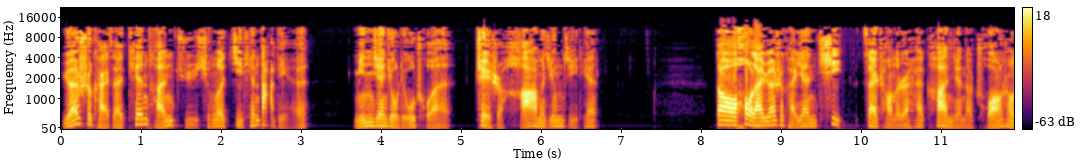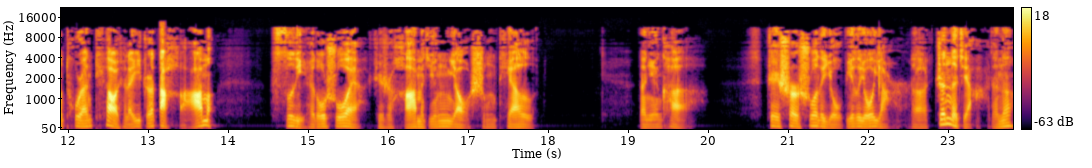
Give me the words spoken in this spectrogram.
袁世凯在天坛举行了祭天大典，民间就流传这是蛤蟆精祭天。到后来袁世凯咽气，在场的人还看见呢，床上突然跳下来一只大蛤蟆，私底下都说呀，这是蛤蟆精要升天了。那您看啊，这事儿说的有鼻子有眼儿的，真的假的呢？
